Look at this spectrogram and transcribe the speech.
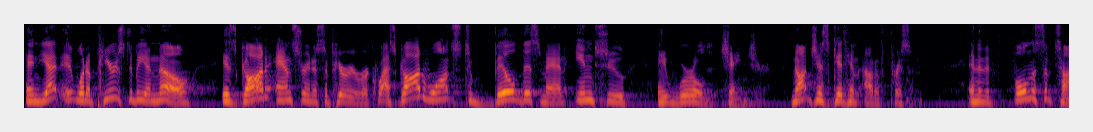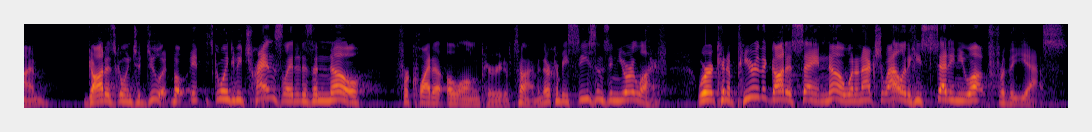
And yet, it, what appears to be a no is God answering a superior request. God wants to build this man into a world changer, not just get him out of prison. And in the fullness of time, God is going to do it, but it's going to be translated as a no for quite a, a, long period of time. And there can be seasons in your life where it can appear that God is saying no, when in actuality, He's setting you up for the yes.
